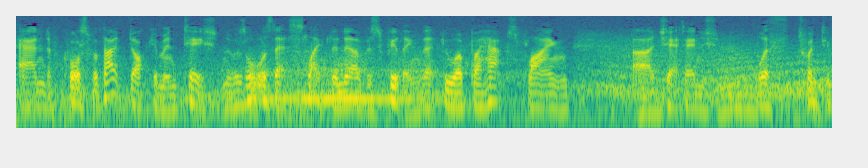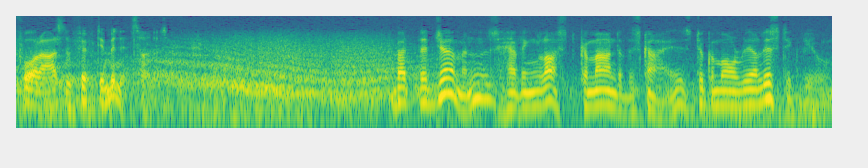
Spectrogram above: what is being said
And of course, without documentation, there was always that slightly nervous feeling that you were perhaps flying a jet engine with 24 hours and 50 minutes on it. But the Germans, having lost command of the skies, took a more realistic view.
